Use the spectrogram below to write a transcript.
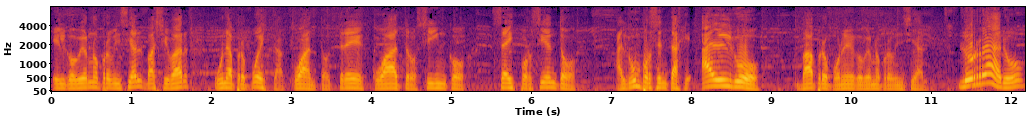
el gobierno provincial va a llevar una propuesta. ¿Cuánto? ¿3, 4, 5, 6%? ¿Algún porcentaje? Algo va a proponer el gobierno provincial. Lo raro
